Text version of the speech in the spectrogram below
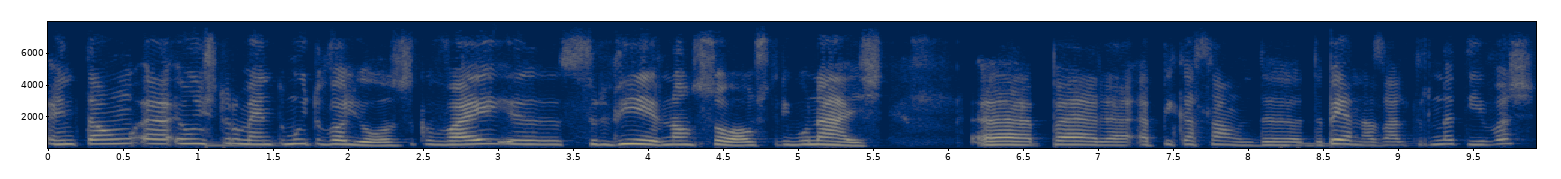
então, é um instrumento muito valioso que vai servir não só aos tribunais uh, para aplicação de, de penas alternativas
